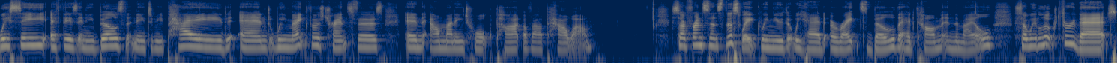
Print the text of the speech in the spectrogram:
We see if there's any bills that need to be paid, and we make those transfers in our money talk part of our powwow. So, for instance, this week we knew that we had a rates bill that had come in the mail. So, we looked through that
